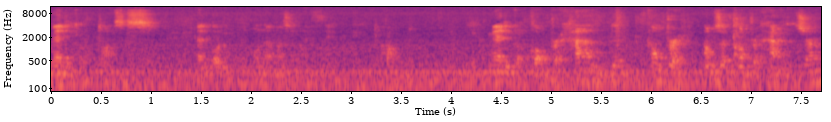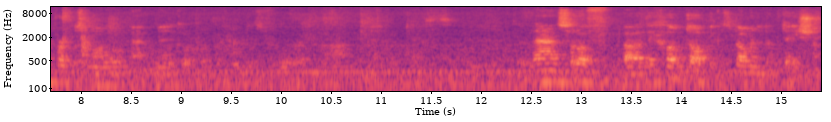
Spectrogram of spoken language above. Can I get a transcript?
medical tasks. And on, on Amazon, I think, um, medical comprehend, compre Amazon comprehend, general purpose model, and medical comprehend is for uh, medical tests. Then sort of uh, the hot topic is domain adaptation,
